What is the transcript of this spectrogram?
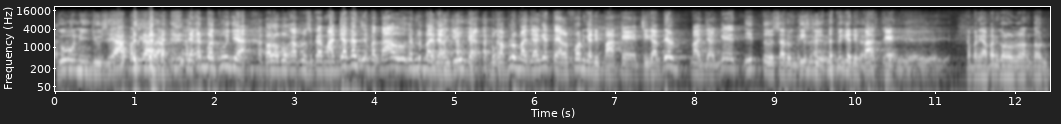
gue mau ninju siapa sekarang ya kan buat punya. Kalau bokap lu suka majang kan siapa tahu kan lu majang juga. Bokap lu majangnya telepon gak dipakai. Cigapnya majangnya itu sarung tinju tapi gak dipakai. iya iya iya Kapan-kapan kalau ulang tahun,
